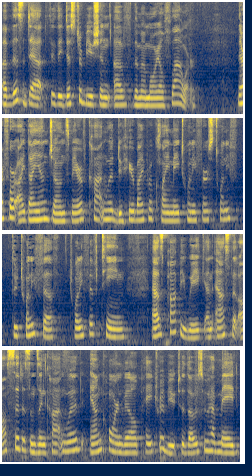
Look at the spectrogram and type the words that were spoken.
of this debt through the distribution of the memorial flower. Therefore, I, Diane Joens, Mayor of Cottonwood, do hereby proclaim May 21st 20 through 25th, 2015 as Poppy Week and ask that all citizens in Cottonwood and Cornville pay tribute to those who have made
